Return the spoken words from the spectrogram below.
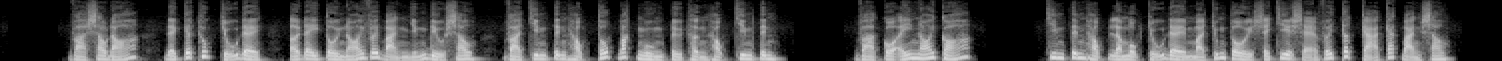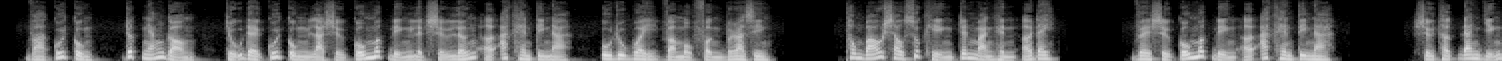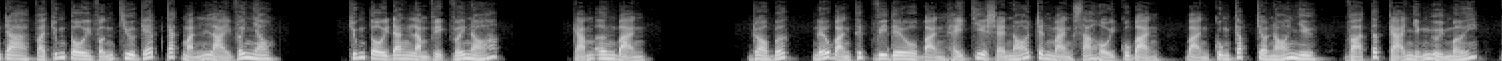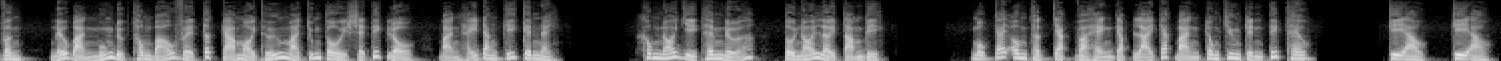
Và sau đó, để kết thúc chủ đề, ở đây tôi nói với bạn những điều sau, và chim tinh học tốt bắt nguồn từ thần học chim tinh. Và cô ấy nói có. Chim tinh học là một chủ đề mà chúng tôi sẽ chia sẻ với tất cả các bạn sau. Và cuối cùng, rất ngắn gọn, chủ đề cuối cùng là sự cố mất điện lịch sử lớn ở Argentina, Uruguay và một phần Brazil. Thông báo sau xuất hiện trên màn hình ở đây. Về sự cố mất điện ở Argentina. Sự thật đang diễn ra và chúng tôi vẫn chưa ghép các mảnh lại với nhau. Chúng tôi đang làm việc với nó. Cảm ơn bạn. Robert nếu bạn thích video bạn hãy chia sẻ nó trên mạng xã hội của bạn, bạn cung cấp cho nó như, và tất cả những người mới, vâng, nếu bạn muốn được thông báo về tất cả mọi thứ mà chúng tôi sẽ tiết lộ, bạn hãy đăng ký kênh này. Không nói gì thêm nữa, tôi nói lời tạm biệt. Một cái ôm thật chặt và hẹn gặp lại các bạn trong chương trình tiếp theo. Kiao, Kiao.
